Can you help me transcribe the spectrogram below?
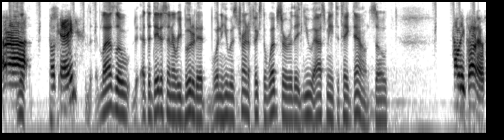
Uh, okay. Laszlo at the data center rebooted it when he was trying to fix the web server that you asked me to take down. So, How many times?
